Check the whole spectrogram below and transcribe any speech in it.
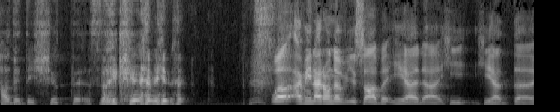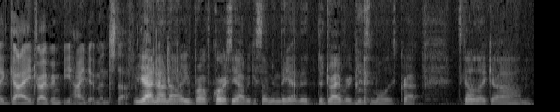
how did they shoot this? Like, I mean, Well, I mean, I don't know if you saw, but he had uh, he he had the guy driving behind him and stuff. yeah, no, no. he- Of course, yeah, because I mean, the Yeah. the, the driver gives him all this crap. It's kind of like, um,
